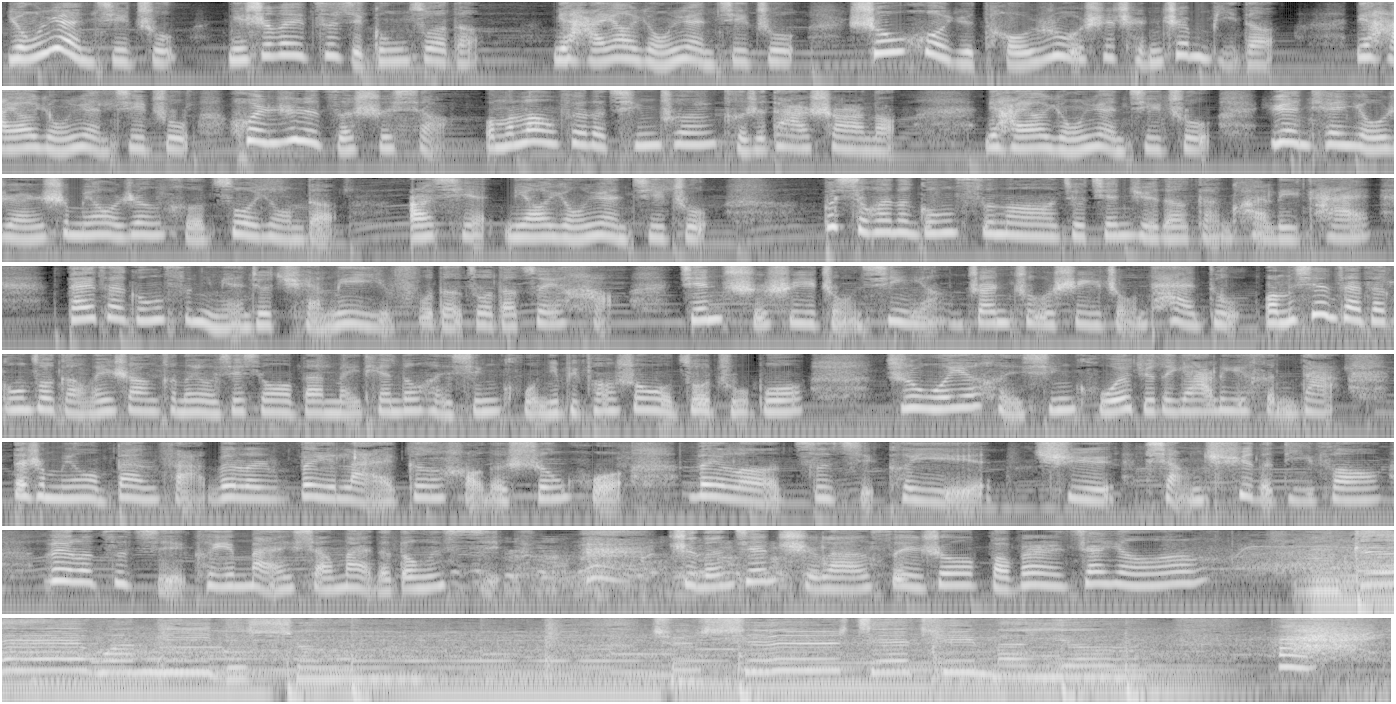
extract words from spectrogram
永远记住，你是为自己工作的。你还要永远记住，收获与投入是成正比的。你还要永远记住，混日子是小，我们浪费了青春可是大事儿呢。你还要永远记住，怨天尤人是没有任何作用的。而且你要永远记住，不喜欢的公司呢，就坚决的赶快离开。待在公司里面就全力以赴的做到最好，坚持是一种信仰，专注是一种态度。我们现在在工作岗位上，可能有些小伙伴每天都很辛苦。你比方说我做主播，其实我也很辛苦，我也觉得压力很大，但是没有办法，为了未来更好的生活，为了自己可以去想去的地方，为了自己可以买想买的东西，只能坚持了。所以说，宝贝儿加油啊！给我你的手，全世界去漫游。唉，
